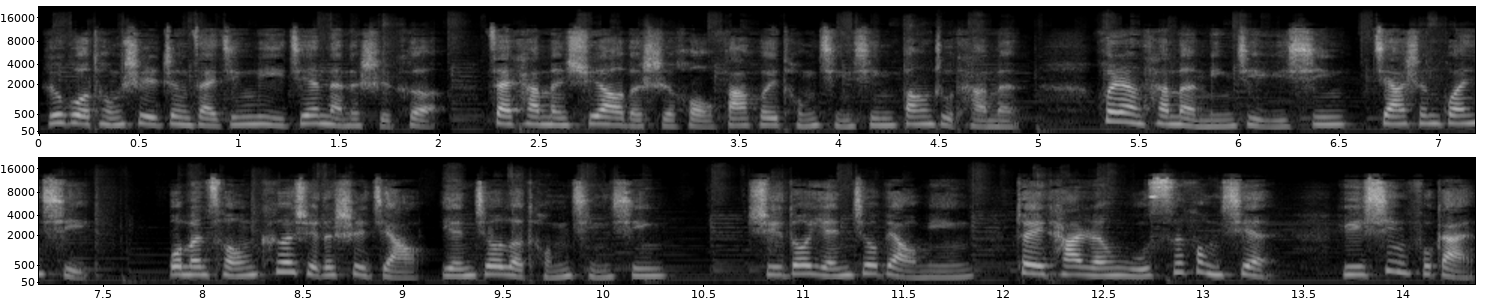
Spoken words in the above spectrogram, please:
如果同事正在经历艰难的时刻，在他们需要的时候发挥同情心帮助他们，会让他们铭记于心，加深关系。我们从科学的视角研究了同情心，许多研究表明，对他人无私奉献。与幸福感、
